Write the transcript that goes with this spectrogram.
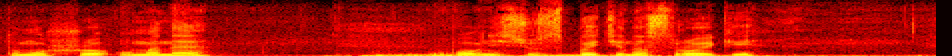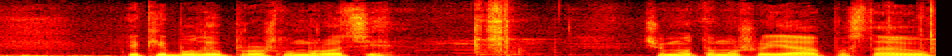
Тому що у мене повністю збиті настройки, які були в прошлому році. Чому? Тому що я поставив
